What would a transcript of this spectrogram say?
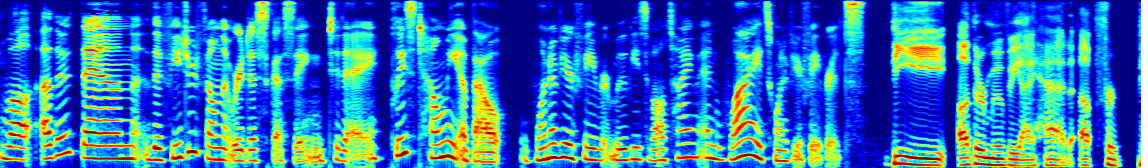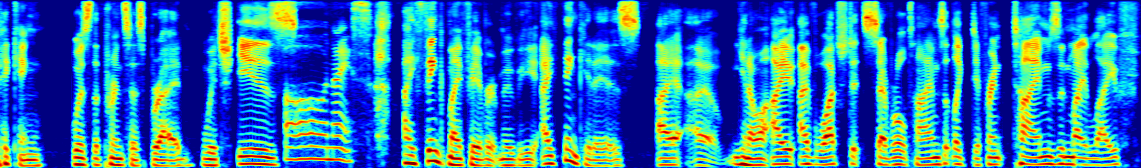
Well, other than the featured film that we're discussing today, please tell me about one of your favorite movies of all time and why it's one of your favorites. The other movie I had up for picking was The Princess Bride, which is Oh, nice. I think my favorite movie. I think it is. I, I you know, I I've watched it several times at like different times in my life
